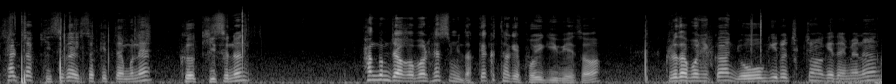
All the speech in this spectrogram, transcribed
살짝 기스가 있었기 때문에 그 기스는 판금 작업을 했습니다. 깨끗하게 보이기 위해서. 그러다 보니까 여기를 측정하게 되면은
